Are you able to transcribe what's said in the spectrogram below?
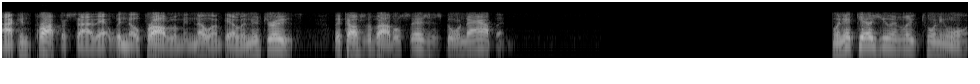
I can prophesy that with no problem and know I'm telling the truth because the Bible says it's going to happen. When it tells you in Luke 21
